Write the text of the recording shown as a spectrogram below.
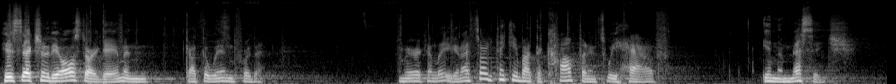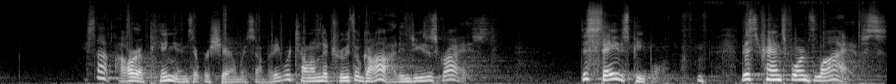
his section of the All Star game and got the win for the American League. And I started thinking about the confidence we have in the message. It's not our opinions that we're sharing with somebody, we're telling them the truth of God in Jesus Christ. This saves people, this transforms lives.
